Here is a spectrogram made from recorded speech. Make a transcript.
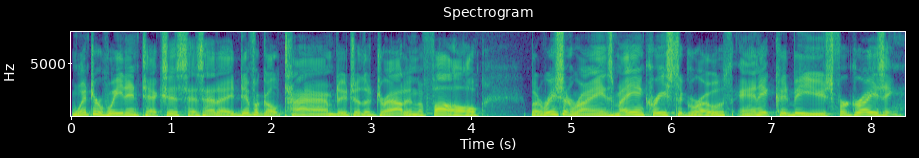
Winter wheat in Texas has had a difficult time due to the drought in the fall, but recent rains may increase the growth and it could be used for grazing.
